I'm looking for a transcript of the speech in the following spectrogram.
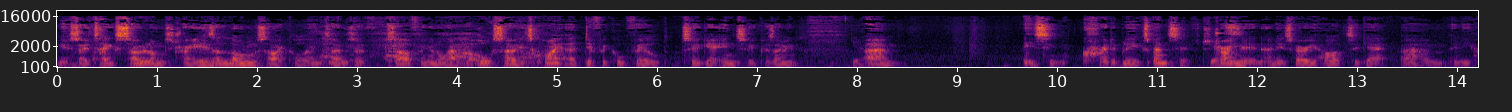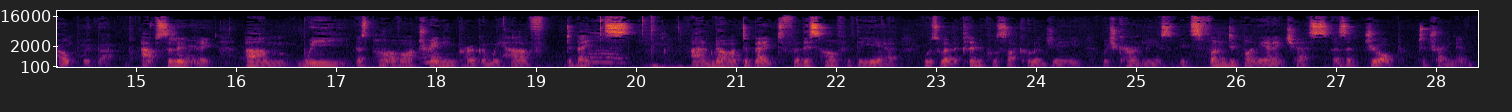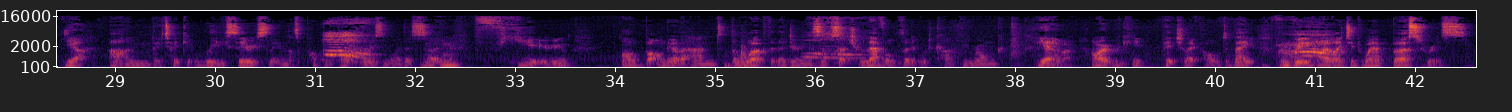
you know, so it takes so long to train. It is a long cycle in terms of staffing and all that, but also it's quite a difficult field to get into because I mean, Yeah. um, it's incredibly expensive to Yes. train in, and it's very hard to get um, any help with that. Absolutely. Um, we, as part of our training program, we have debates, and our debate for this half of the year was whether clinical psychology, which currently is it's funded by the NHS as a job to train in, Yeah. um, they take it really seriously, and that's probably part of the reason why there's so Mhm. few. On, but on the other hand, the work that they're doing is of such a level that it would kind of be wrong Yeah. Anyway, I won't recapitulate the whole debate, but it really highlighted where bursaries,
